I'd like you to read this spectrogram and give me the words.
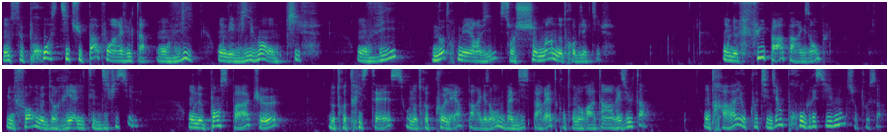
On ne se prostitue pas pour un résultat. On vit, on est vivant, on kiffe. On vit notre meilleure vie sur le chemin de notre objectif. On ne fuit pas, par exemple, une forme de réalité difficile. On ne pense pas que notre tristesse ou notre colère, par exemple, va disparaître quand on aura atteint un résultat. On travaille au quotidien progressivement sur tout ça.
